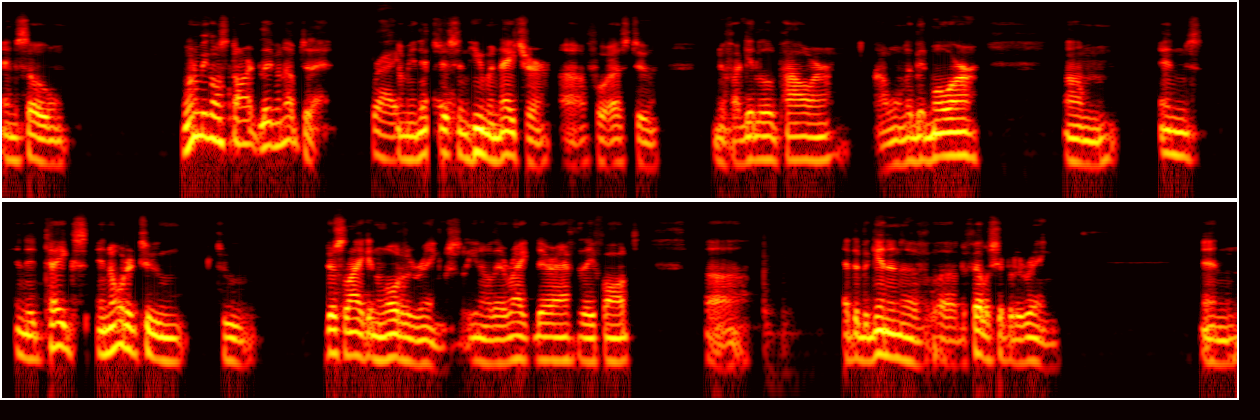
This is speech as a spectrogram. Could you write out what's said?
And so when are we going to start living up to that? right. I mean, it's just in human nature uh, for us to, you know, if I get a little power, I want a little bit more. Um, and and it takes in order to to just like in Lord of the Rings, you know, they're right there after they fought. Uh, at the beginning of uh, the Fellowship of the Ring. And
